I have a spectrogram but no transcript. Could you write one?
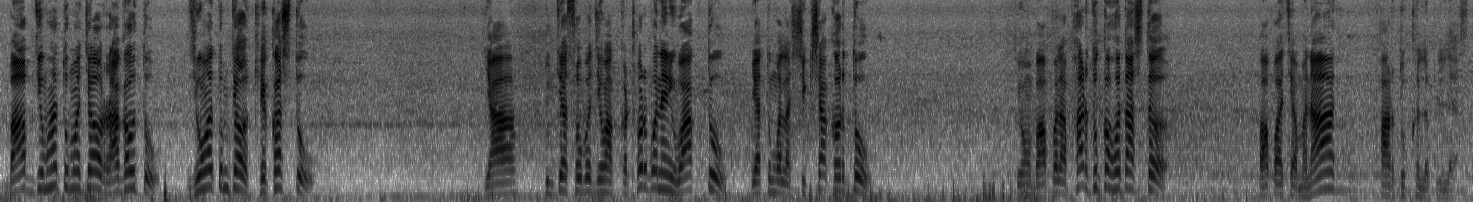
बाप जेव्हा तुमच्यावर रागवतो जेव्हा तुमच्यावर खेकसतो या तुमच्यासोबत जेव्हा कठोरपणाने वागतो या तुम्हाला शिक्षा करतो तेव्हा बापाला फार दुःख होत असतं. बापाच्या मनात फार दुःख लपलेलं असतं.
